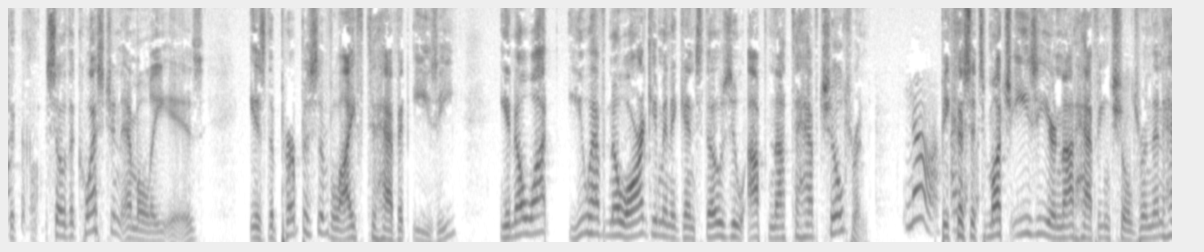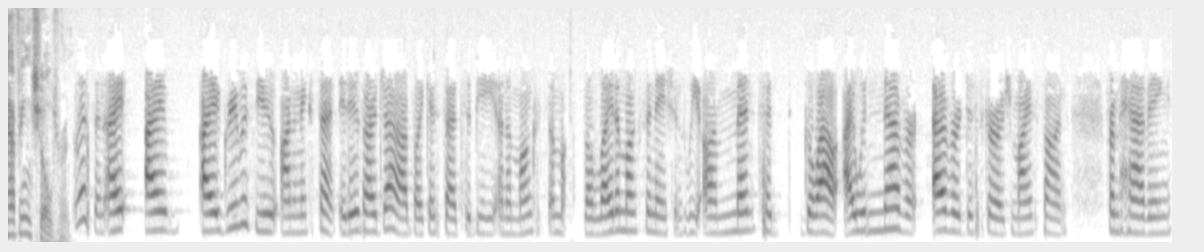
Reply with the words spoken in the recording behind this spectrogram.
The, so the question, Emily, is: Is the purpose of life to have it easy? You know what? You have no argument against those who opt not to have children No, because it's much easier not having children than having children. listen. I I I agree with you on an extent. It is our job, like I said, to be an amongst the, the light amongst the nations. We are meant to go out. I would never ever discourage my son from having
